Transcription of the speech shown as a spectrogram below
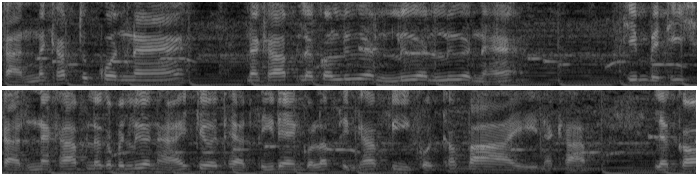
ฉันนะครับทุกคนนะนะครับ แล้วก็เลื่อนเลื่อนเลื่อนนะฮะจิ้มไปที่ฉันนะครับ แล้วก็ไปเลื่อนหาให้เจอแถบสีแดงกดรับสินค้าฟรีกดเข้าไปนะครับ แล้วก็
